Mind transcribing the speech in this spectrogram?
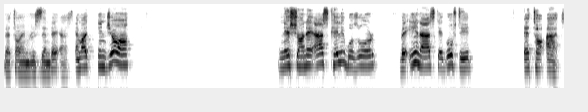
و تا امروز زنده است. اما اینجا نشانه است خیلی بزرگ و این است که گفتید اطاعت.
